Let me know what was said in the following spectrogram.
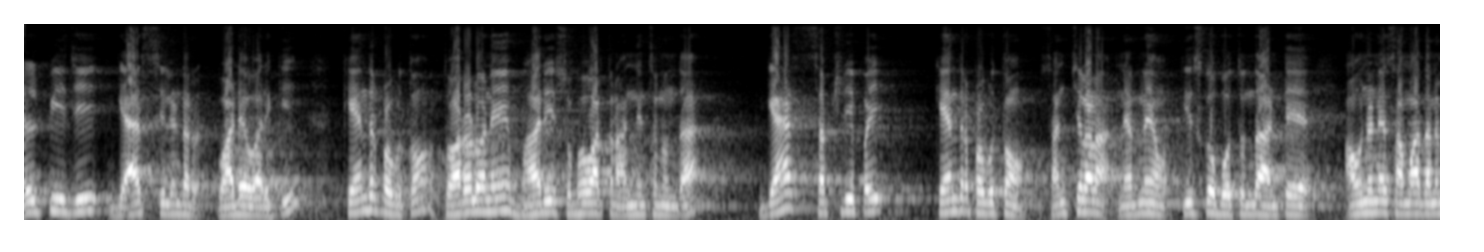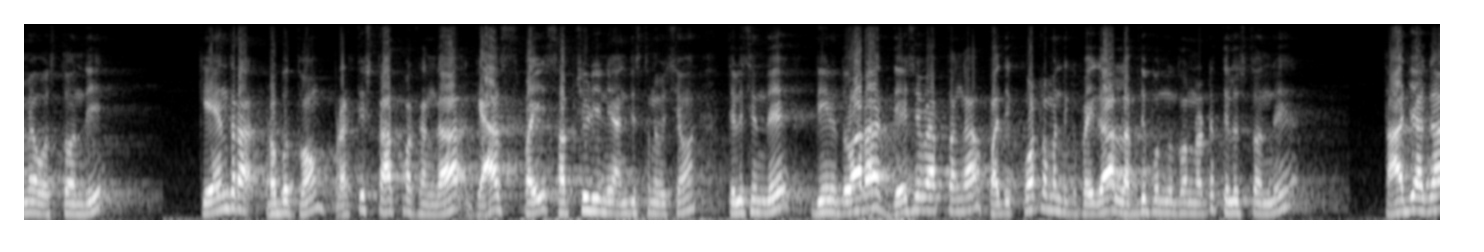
ఎల్పిజి గ్యాస్ సిలిండర్ వాడేవారికి కేంద్ర ప్రభుత్వం త్వరలోనే భారీ శుభవార్తను అందించనుందా? గ్యాస్ సబ్సిడీపై కేంద్ర ప్రభుత్వం సంచలన నిర్ణయం తీసుకోబోతుందా అంటే అవుననే సమాధానమే వస్తోంది. కేంద్ర ప్రభుత్వం ప్రతిష్టాత్మకంగా గ్యాస్పై సబ్సిడీని అందిస్తున్న విషయం తెలిసిందే. దీని ద్వారా దేశవ్యాప్తంగా పది కోట్ల మందికి పైగా లబ్ధి పొందుతున్నట్టు తెలుస్తోంది. తాజాగా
